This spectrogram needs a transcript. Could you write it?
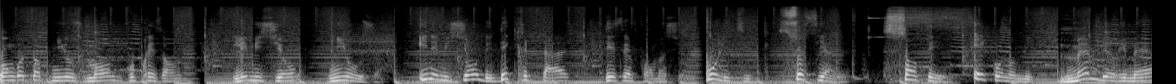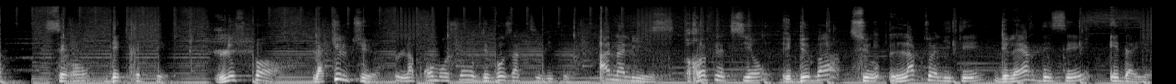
Congo Top News Monde vous présente l'émission News, une émission de décryptage des informations politiques, sociales, santé, économique, même des rumeurs seront décryptées. Le sport, la culture, la promotion de vos activités, analyse, réflexion et débat sur l'actualité de la RDC et d'ailleurs.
